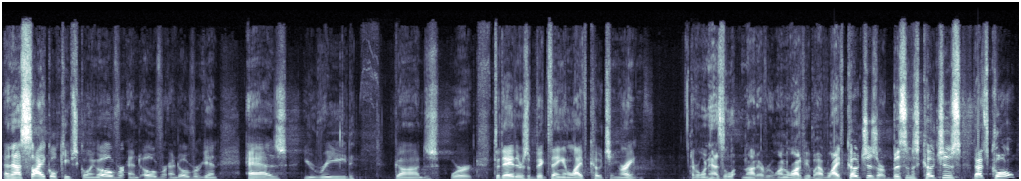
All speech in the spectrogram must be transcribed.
And that cycle keeps going over and over and over again as you read God's word. Today, there's a big thing in life coaching, right? Everyone has, a, not everyone, a lot of people have life coaches or business coaches. That's cool.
